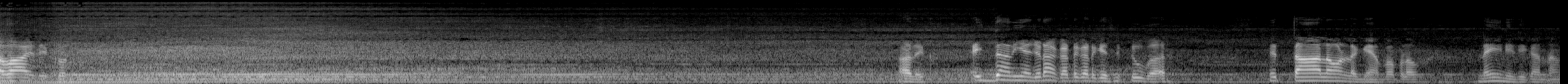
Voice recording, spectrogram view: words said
ਆਵਾਜ਼ ਦੇਖੋ ਆ ਦੇਖੋ ਇਦਾਂ ਦੀਆਂ ਜੜਾਂ ਕੱਢ ਕੱਢ ਕੇ ਸਿੱਟੂ ਬਾਹਰ। ਇਹ ਤਾਂ ਲਾਉਣ ਲੱਗੇ ਆਪਾਂ ਪਲਾਉ ਨਹੀਂ ਨਹੀਂ ਸੀ ਕਰਨਾ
